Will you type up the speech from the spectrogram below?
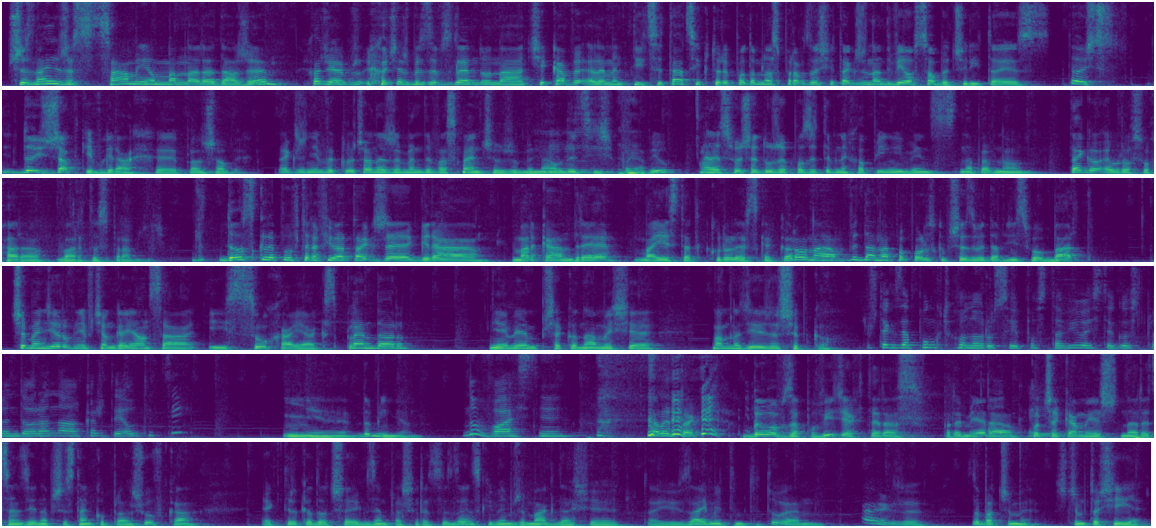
Przyznaję, że sam ją mam na radarze, chociaż, chociażby ze względu na ciekawy element licytacji, który podobno sprawdza się także na dwie osoby, czyli to jest dość, dość rzadkie w grach e, planszowych. Także niewykluczone, że będę was męczył, żeby na audycji się pojawił. Ale słyszę dużo pozytywnych opinii, więc na pewno tego Eurosuchara warto sprawdzić. Do sklepów trafiła także gra Marka André, Majestat Królewska Korona, wydana po polsku przez wydawnictwo Bart. Czy będzie równie wciągająca i sucha jak Splendor? Nie wiem, przekonamy się. Mam nadzieję, że szybko. Już tak za punkt honoru sobie postawiłeś tego Splendora na każdej audycji? Nie, Dominion. No właśnie. Ale tak było w zapowiedziach, teraz premiera. Okej. Poczekamy jeszcze na recenzję na przystanku planszówka. Jak tylko dotrze egzemplarz recenzencki, wiem, że Magda się tutaj zajmie tym tytułem. Także zobaczymy, z czym to się je.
